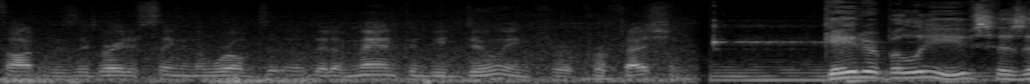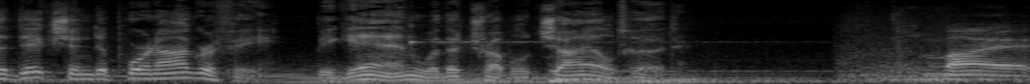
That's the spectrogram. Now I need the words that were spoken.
thought was the greatest thing in the world to, that a man could be doing for a profession. Gator believes his addiction to pornography began with a troubled childhood. My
